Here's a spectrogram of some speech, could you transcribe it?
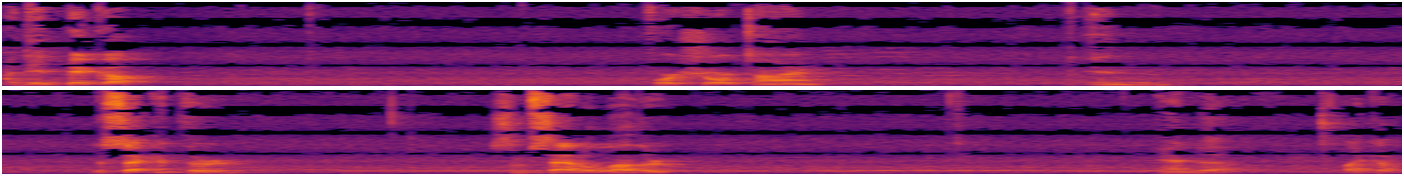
I did pick up for a short time in the second third some saddle leather and uh, like a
